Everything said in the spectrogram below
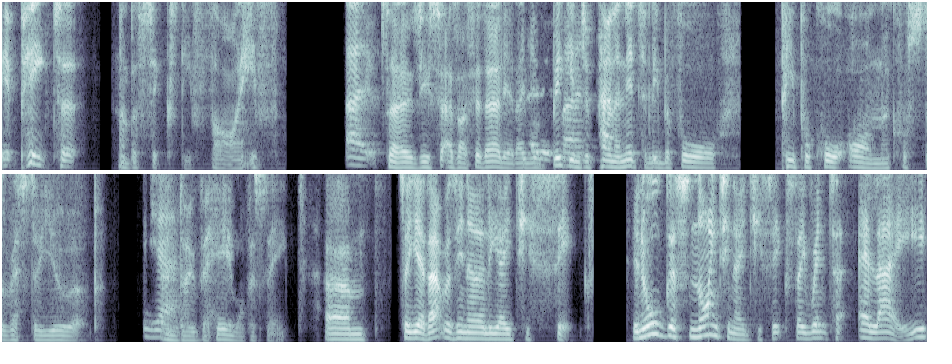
it peaked at number 65. Oh, So as you as I said earlier, they were big in. Japan and Italy before people caught on across the rest of Europe yeah. and over here, obviously. Um, so yeah, that was in early '86. In August 1986, they went to LA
